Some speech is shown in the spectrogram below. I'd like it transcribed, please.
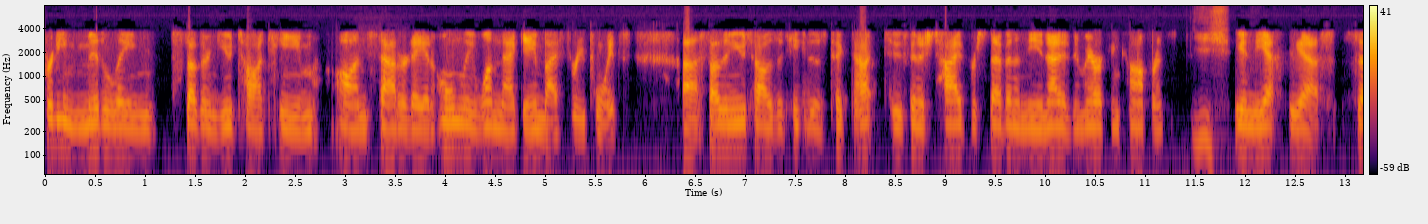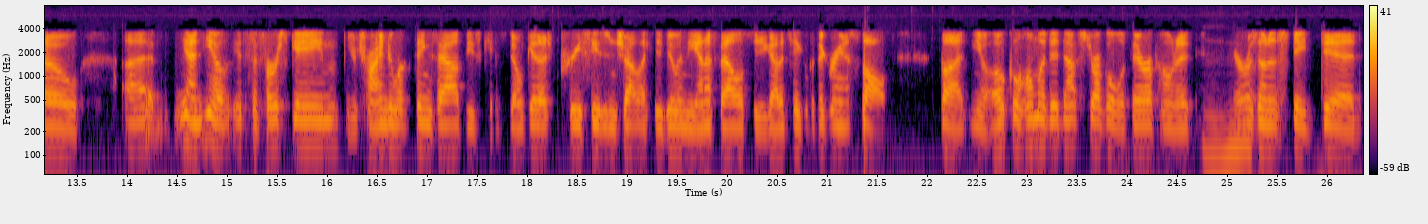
pretty middling Southern Utah team on Saturday and only won that game by three points. Uh, Southern Utah is a team that was picked to finish tied for seven in the United Athletic Conference Yeesh. in the FCS. So, uh, and you know, it's the first game. You're trying to work things out. These kids don't get a preseason shot like they do in the NFL, so you got to take it with a grain of salt. But you know, Oklahoma did not struggle with their opponent. Mm-hmm. Arizona State did.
